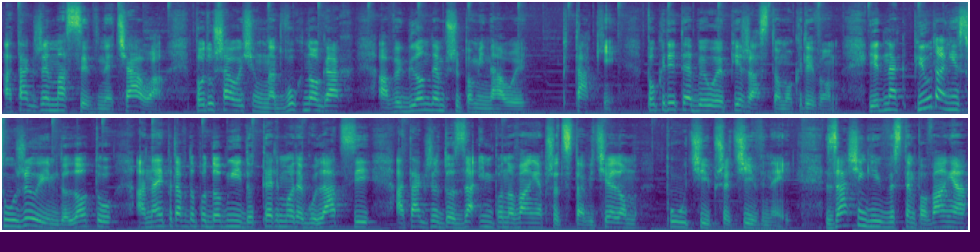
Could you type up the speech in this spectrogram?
a także masywne ciała. Poruszały się na dwóch nogach, a wyglądem przypominały ptaki. Pokryte były pierzastą okrywą. Jednak pióra nie służyły im do lotu, a najprawdopodobniej do termoregulacji, a także do zaimponowania przedstawicielom płci przeciwnej. Zasięg ich występowania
